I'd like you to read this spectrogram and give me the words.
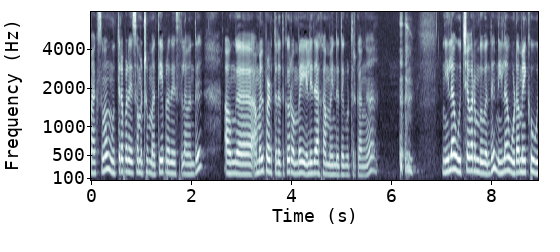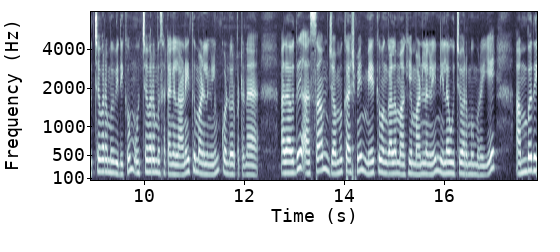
மேக்ஸிமம் உத்தரப்பிரதேசம் மற்றும் மத்திய பிரதேசத்தில் வந்து அவங்க அமல்படுத்துறதுக்கு ரொம்ப எளிதாக அமைந்தது கொடுத்துருக்காங்க. நில உச்சவரம்பு வந்து நில உடைமைக்கு உச்சவரம்பு விதிக்கும் உச்சவரம்பு சட்டங்கள் அனைத்து மாநிலங்களும் கொண்டு வரப்பட்டன. அதாவது அஸ்ஸாம் ஜம்மு காஷ்மீர் மேற்கு வங்காளம் ஆகிய மாநிலங்களின் நில உச்சவரம்பு முறையே ஐம்பது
